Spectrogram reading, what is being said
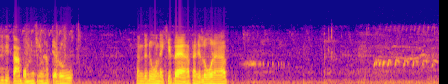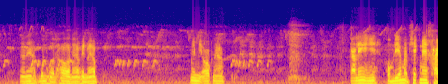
ที่ติดตามผมจริงๆนะครับ จะรู้ ท่านจะดูในคลิปแรกนะครับ ท่านจะรู้นะครับอันนี้ครับบนหัวท่อนะครับเห็นไหมครับ ไม่มีออกนะครับ การเลี้ยงอย่างนี้ ผมเลี้ยงแบบเช็คแม่ไข่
